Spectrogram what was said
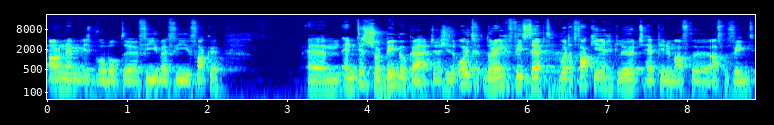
Arnhem is bijvoorbeeld eh 4 bij 4 vakken. Ehm, en het is een soort bingo kaart. Dus als je er ooit doorheen gefietst hebt, wordt dat vakje ingekleurd, heb je hem afge, afgevinkt.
